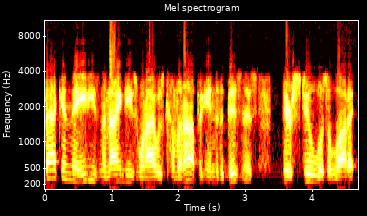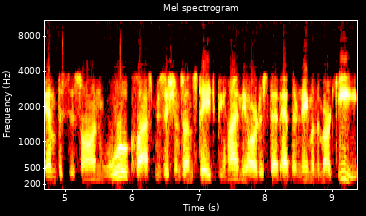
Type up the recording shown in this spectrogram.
back in the 80s and the 90s when I was coming up into the business, there still was a lot of emphasis on world-class musicians on stage behind the artists that had their name on the marquee.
